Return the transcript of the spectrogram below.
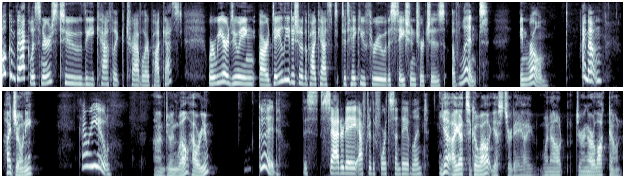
Welcome back, listeners, to the Catholic Traveler podcast, where we are doing our daily edition of the podcast to take you through the station churches of Lent in Rome. Hi, Mountain. Hi, Joni. How are you? I'm doing well. How are you? Good. This Saturday after the fourth Sunday of Lent. Yeah, I got to go out yesterday. I went out during our lockdown.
